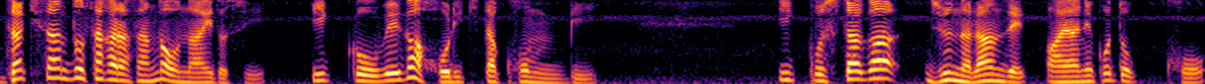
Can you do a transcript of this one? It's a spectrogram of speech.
ザキさんと相良さんが同い年。1個上が堀北コンビ。1個下が純奈蘭勢、綾音こと子。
